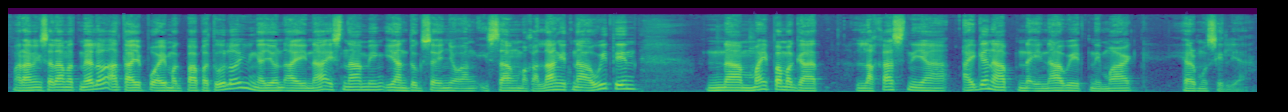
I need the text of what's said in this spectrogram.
Maraming salamat Melo at tayo po ay magpapatuloy. Ngayon ay nais naming iandog sa inyo ang isang makalangit na awitin na may pamagat, lakas niya ay ganap na inawit ni Mark Hermosilla.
